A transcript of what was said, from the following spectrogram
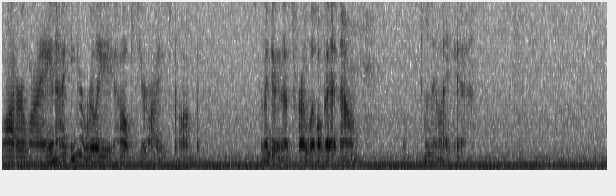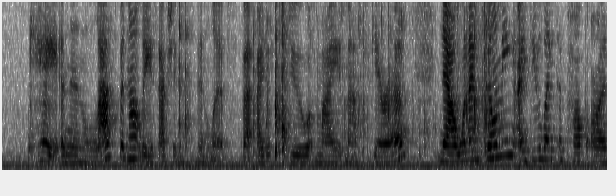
waterline. I think it really helps your eyes pop. I've been doing this for a little bit now and I like it. Okay, and then last but not least, actually then lips, but I just do my mascara. Now, when I'm filming, I do like to pop on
